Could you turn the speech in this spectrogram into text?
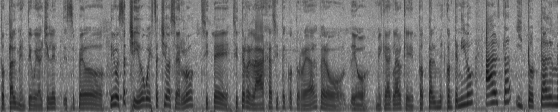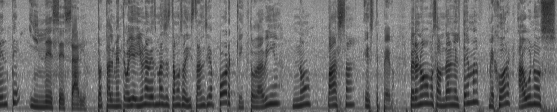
Totalmente, güey. Al chile, ese pedo. Digo, está chido, güey. Está chido hacerlo. Sí te, sí te relaja, sí te cotorrea. Pero, digo, me queda claro que totalmente. Contenido alta y totalmente innecesario. Totalmente. Oye, y una vez más estamos a distancia porque todavía no pasa este pedo. Pero no vamos a ahondar en el tema. Mejor, a unos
